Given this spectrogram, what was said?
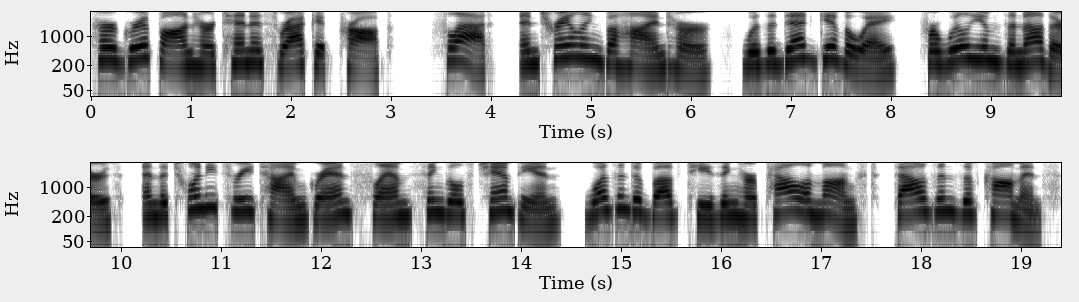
Her grip on her tennis racket prop, flat, and trailing behind her, was a dead giveaway, for Williams and others, and the 23-time Grand Slam singles champion, wasn't above teasing her pal amongst thousands of comments.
